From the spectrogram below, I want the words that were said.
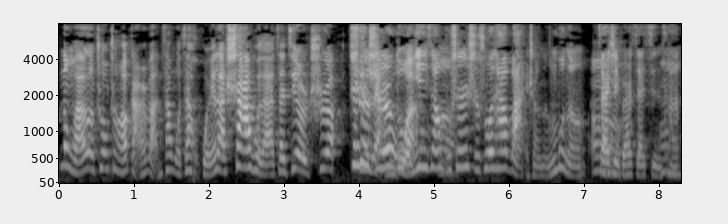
弄完了之后正好赶上晚餐，我再回来杀回来，再接着吃。确实，我印象不深，是说他晚上能不能在这边再进餐，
